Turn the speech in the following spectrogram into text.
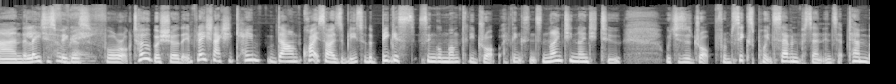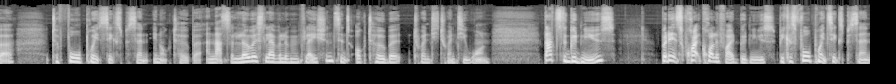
And the latest Hooray. figures for October show that inflation actually came down quite sizably. So the biggest single monthly drop, I think, since 1992, which is a drop from 6.7% in September to 4.6% in October. And that's the lowest level of inflation since October 2021. That's the good news. But it's quite qualified good news because 4.6%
